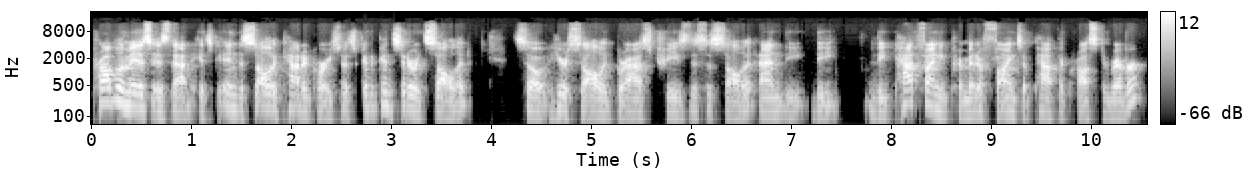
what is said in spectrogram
Problem is, is that it's in the solid category. So it's going to consider it solid. So here's solid grass, trees, this is solid. And the, the, the pathfinding primitive finds a path across the river.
